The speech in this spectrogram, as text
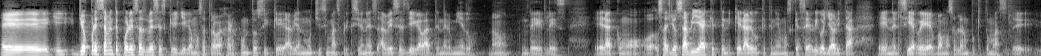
Eh, yo precisamente por esas veces que llegamos a trabajar juntos y que habían muchísimas fricciones, a veces llegaba a tener miedo, ¿no? De les era como, o sea, yo sabía que, que era algo que teníamos que hacer. Digo, ya ahorita en el cierre vamos a hablar un poquito más, eh,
